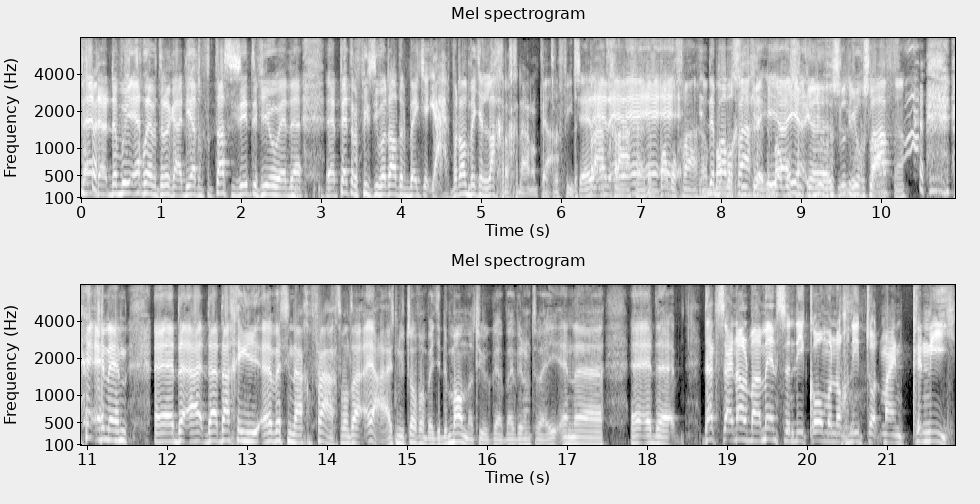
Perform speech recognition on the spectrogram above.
Nee, dan, moet je echt even terug Die had een fantastisch interview. En Petrovic die wordt altijd een beetje, ja, wordt altijd een beetje lacherig gedaan op Petrovic. de en- de en- babbelgraag, De babbelzieke- de ja, ja, Joegoslaaf. En en eh, daar, daar ging hij, werd hij naar gevraagd. Want ja, hij is nu toch wel een beetje de man natuurlijk bij Willem II. En, en dat zijn allemaal mensen die komen nog niet tot mijn knie.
